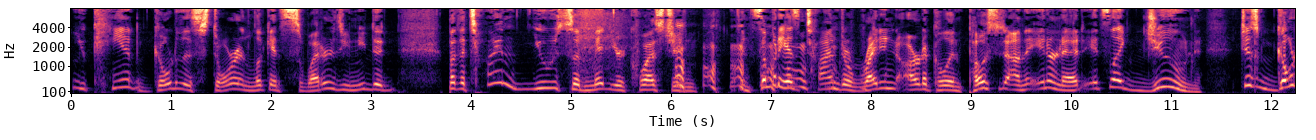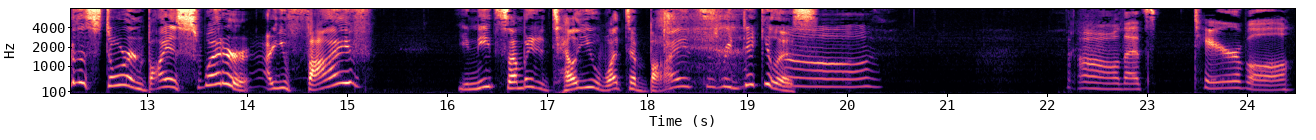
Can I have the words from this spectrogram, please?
you can't go to the store and look at sweaters. You need to by the time you submit your question and somebody has time to write an article and post it on the internet, it's like June. Just go to the store and buy a sweater. Are you 5? You need somebody to tell you what to buy? This is ridiculous. Oh, oh, that's terrible.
